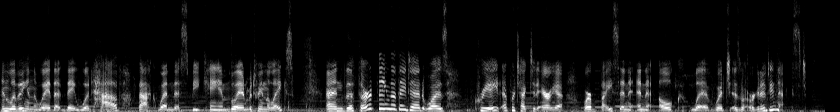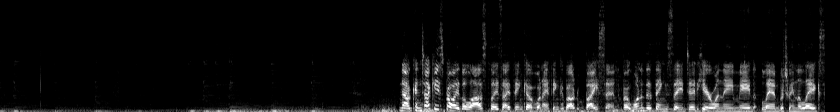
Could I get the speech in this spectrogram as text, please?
and living in the way that they would have back when this became land between the lakes. And the third thing that they did was create a protected area where bison and elk live, which is what we're gonna do next. Now, Kentucky is probably the last place I think of when I think about bison, but one of the things they did here when they made land between the lakes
